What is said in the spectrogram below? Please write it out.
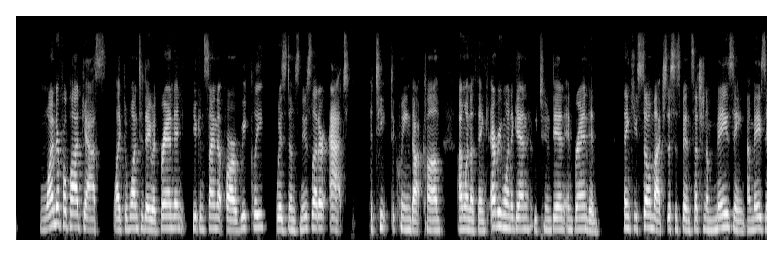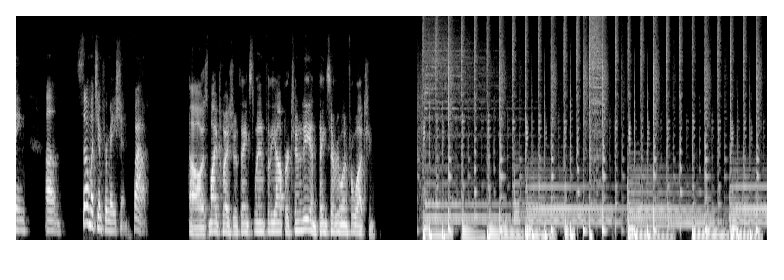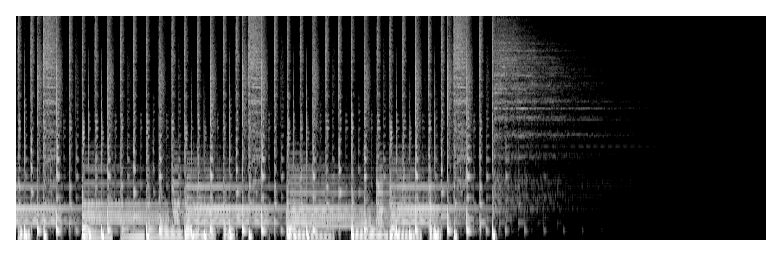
wonderful podcasts like the one today with Brandon, you can sign up for our weekly wisdoms newsletter at petitetoqueen.com. I want to thank everyone again who tuned in. And Brandon, thank you so much. This has been such an amazing, amazing, um, so much information. Wow. Oh, it's my pleasure. Thanks, Lynn, for the opportunity. And thanks, everyone, for watching.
